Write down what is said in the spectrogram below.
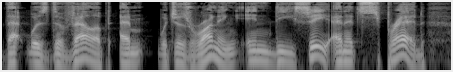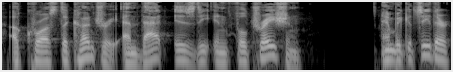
that was developed and which is running in DC and it's spread across the country. And that is the infiltration. And we could see they're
